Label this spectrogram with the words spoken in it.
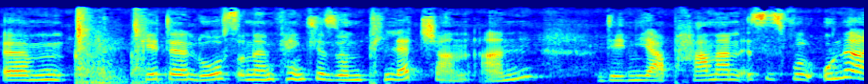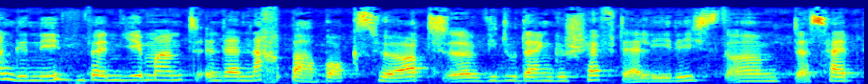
ähm, geht er los und dann fängt hier so ein Plätschern an. Den Japanern ist es wohl unangenehm, wenn jemand in der Nachbarbox hört, äh, wie du dein Geschäft erledigst. Ähm, deshalb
